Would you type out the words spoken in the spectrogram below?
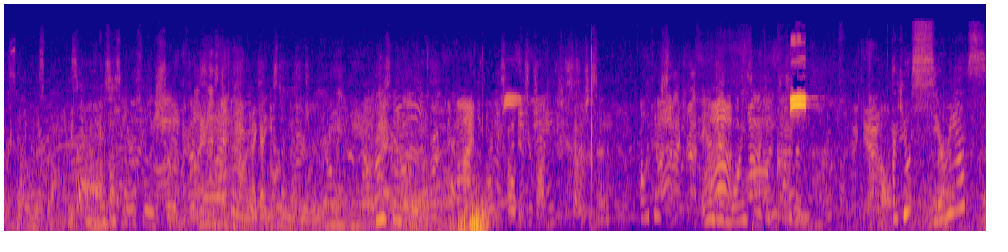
grand over there, but you Because his hair is really short. It used to be long. I got used to him having. He's gonna. Oh, Andrew Baldridge? Is that what you said? Oh, there's ah, Andrew Moisey with 18. Are you serious?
